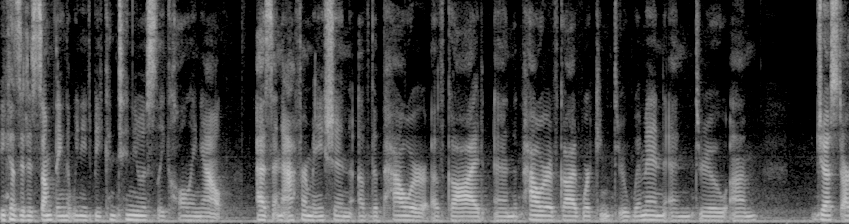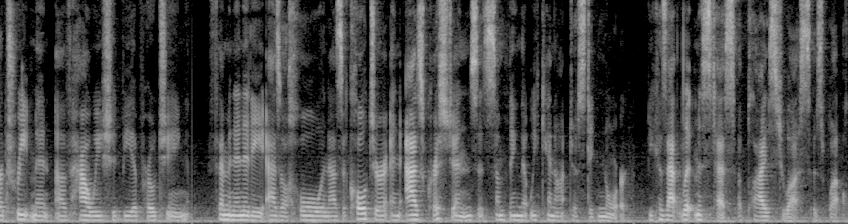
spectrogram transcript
because it is something that we need to be continuously calling out as an affirmation of the power of God and the power of God working through women and through um, just our treatment of how we should be approaching femininity as a whole and as a culture and as Christians. It's something that we cannot just ignore because that litmus test applies to us as well.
